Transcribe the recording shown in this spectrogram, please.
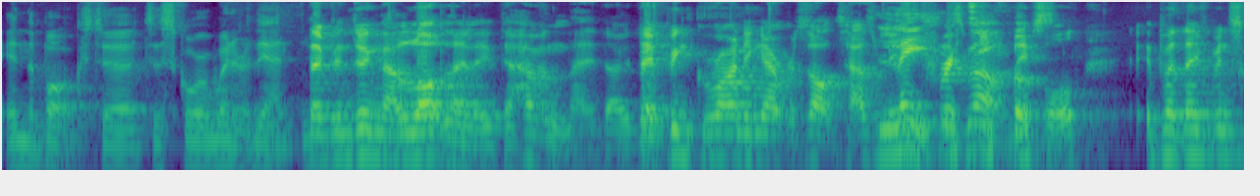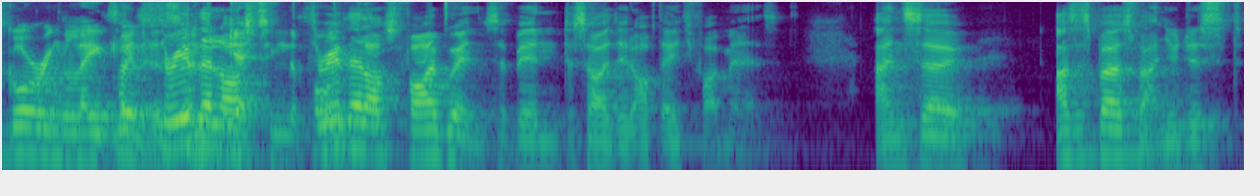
in the box to, to score a winner at the end. They've been doing that a lot lately, haven't they? Though they've been grinding out results. It hasn't been Late as pretty well. They've- football, but they've been scoring late like winners three of their and last getting the three of their last five wins have been decided after 85 minutes, and so as a Spurs fan, you're just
